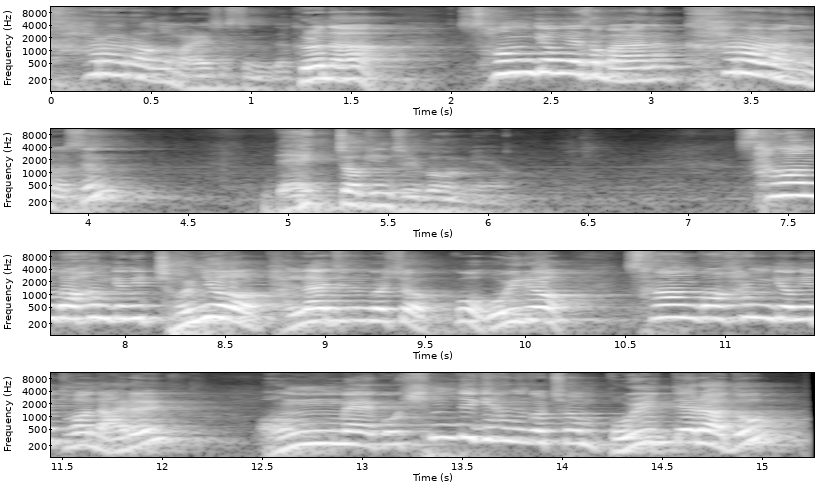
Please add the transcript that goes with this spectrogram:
카라라고 말했었습니다. 그러나 성경에서 말하는 카라라는 것은 내적인 즐거움이에요. 상황과 환경이 전혀 달라지는 것이 없고 오히려 상황과 환경이 더 나를 얽매고 힘들게 하는 것처럼 보일 때라도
